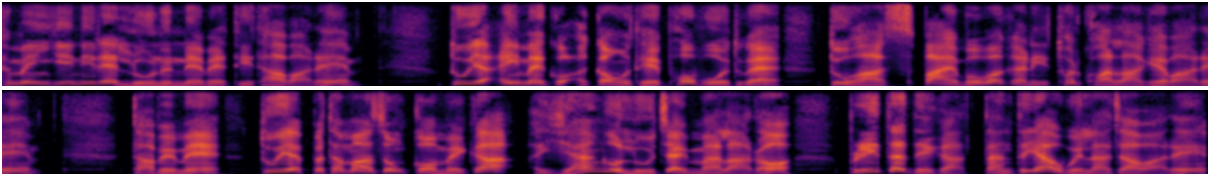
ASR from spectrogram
ခမင်းရင်းနေတဲ့လူနည်းနဲ့ပဲထိထားပါတယ်။သူ့ရဲ့အိမ်မက်ကိုအကောင့်အထည်ဖို့ဖို့အတွက်သူဟာ spy ဘဝကနေထွက်ခွာလာခဲ့ပါတယ်။ ဒါပေမဲ့သူ့ရဲ့ပထမဆုံး comic ကအရန်ကိုလူကြိုက်မှန်းလာတော့ပရိသတ်တွေကတန်တရားဝင်လာကြပါတယ်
